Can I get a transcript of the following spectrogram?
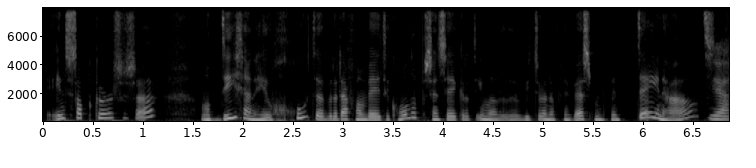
instapcursussen. Want die zijn heel goed. En Daarvan weet ik 100% zeker dat iemand de return of investment meteen haalt. Ja.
